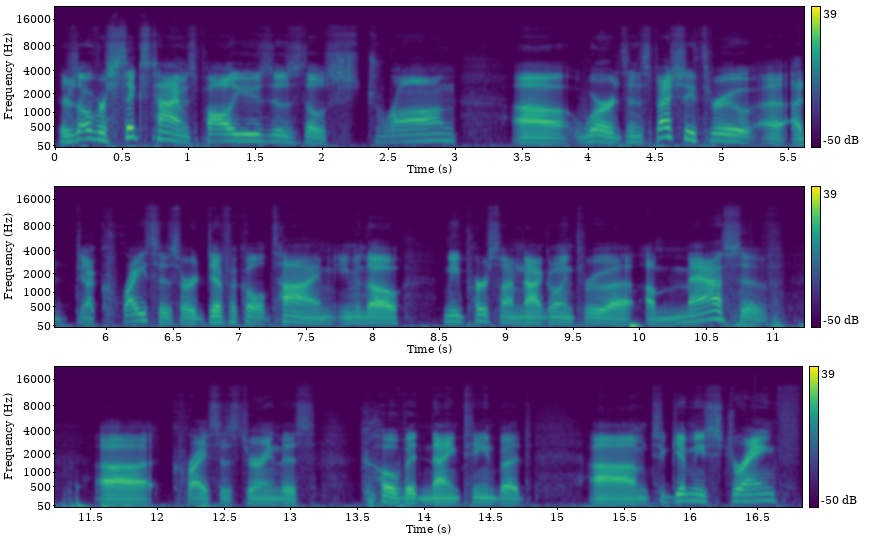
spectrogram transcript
There's over six times Paul uses those strong uh, words, and especially through a, a, a, crisis or a difficult time, even though me personally, I'm not going through a, a massive uh, crisis during this COVID 19, but um, to give me strength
